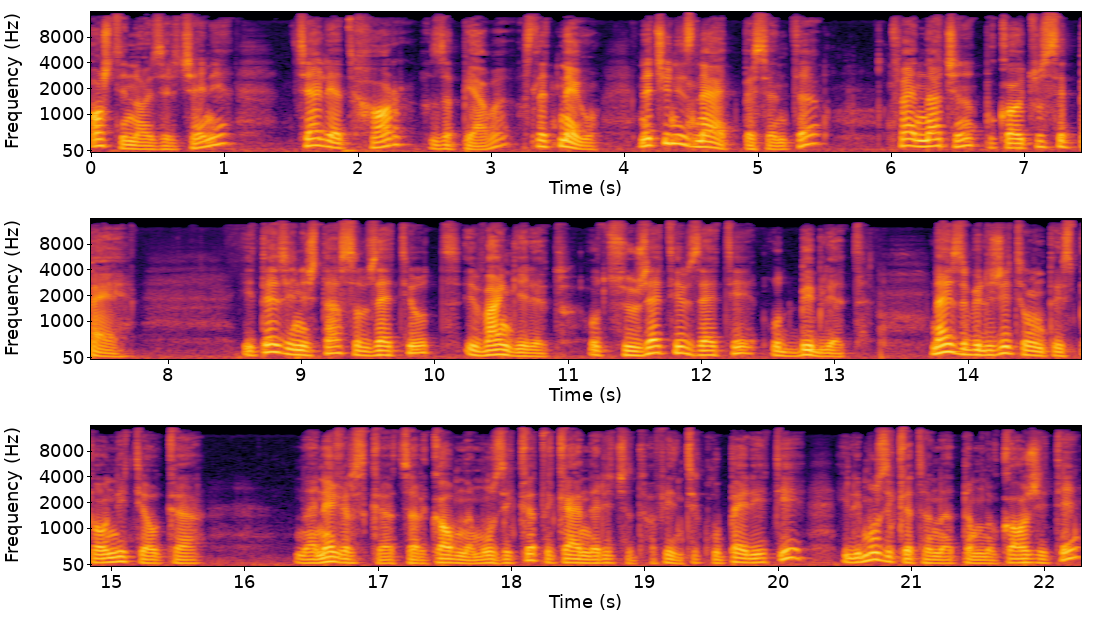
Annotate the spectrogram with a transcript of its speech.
още едно изречение, цялият хор запява след него. Не, че не знаят песента, това е начинът по който се пее. И тези неща са взети от Евангелието, от сюжети взети от Библията. Най-забележителната изпълнителка на негърска църковна музика, така я наричат в енциклопедиите, или музиката на тъмнокожите,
